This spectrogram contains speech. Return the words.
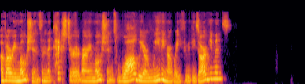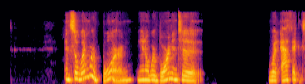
of our emotions and the texture of our emotions while we are weaving our way through these arguments. And so when we're born, you know, we're born into what affect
